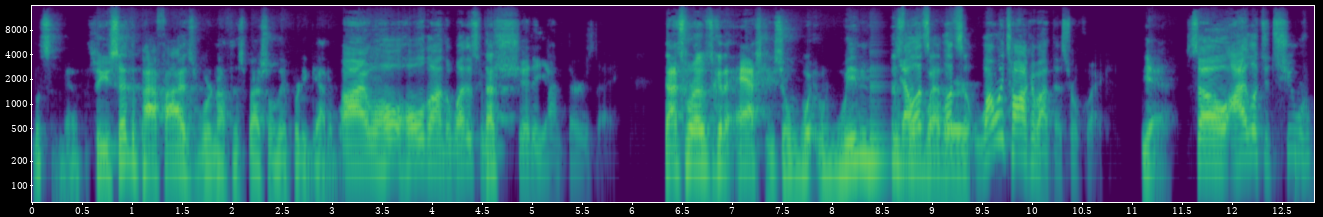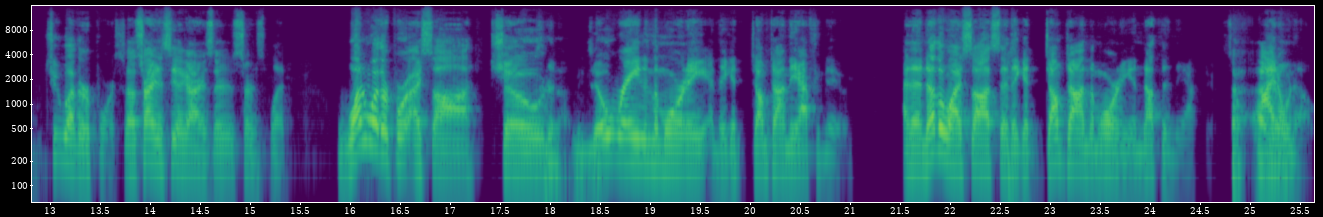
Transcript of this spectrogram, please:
Listen, man. So you said the par fives were nothing special. They're pretty gettable. All right. Well, hold, hold on. The weather's gonna That's- be shitty on Thursday. That's what I was going to ask you. So wh- when does Yeah. the Let's weather? let's. Why don't we talk about this real quick? yeah. So I looked at two two weather reports. I was trying to see like, all right, is there a certain split? One weather report I saw showed Yeah, no rain in the morning and they get dumped on in the afternoon. And then another one I saw said they get dumped on in the morning and nothing in the afternoon. So Uh, I I, don't know.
